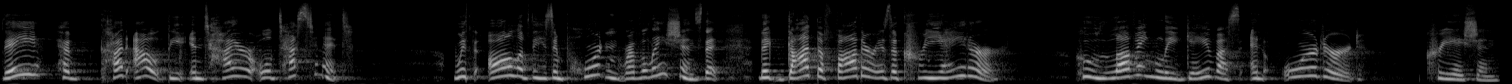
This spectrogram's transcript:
they have cut out the entire Old Testament with all of these important revelations that, that God the Father is a creator who lovingly gave us an ordered creation,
